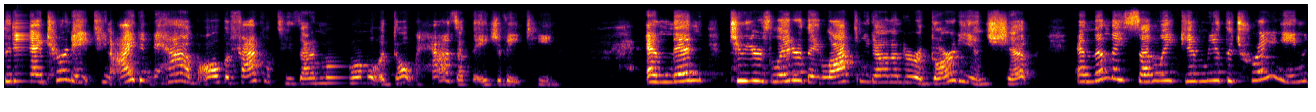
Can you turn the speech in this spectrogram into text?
the day I turned 18, I didn't have all the faculties that a normal adult has at the age of 18. And then two years later, they locked me down under a guardianship. And then they suddenly give me the training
